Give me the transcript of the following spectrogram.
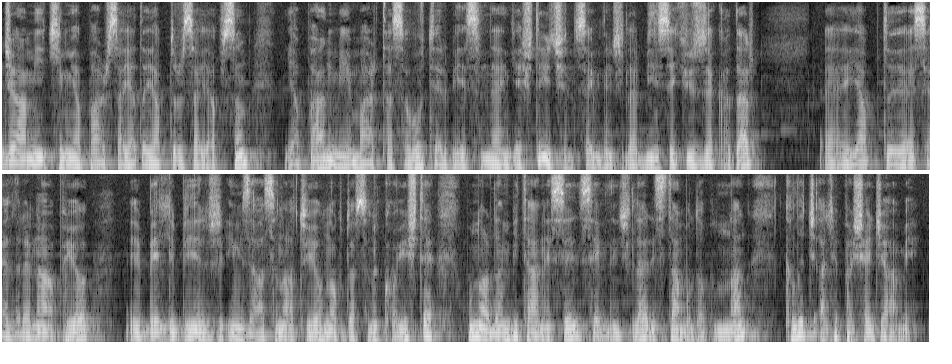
camiyi kim yaparsa ya da yaptırırsa yapsın yapan mimar tasavvuf terbiyesinden geçtiği için sevgiliciler 1800'e kadar e, yaptığı eserlere ne yapıyor? E, belli bir imzasını atıyor, noktasını koyuyor. İşte bunlardan bir tanesi sevgiliciler İstanbul'da bulunan Kılıç Ali Paşa Camii.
